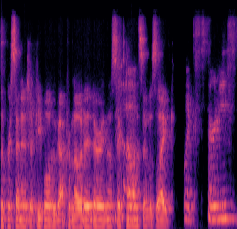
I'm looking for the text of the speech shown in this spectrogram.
the percentage of people who got promoted during those six oh, months? It was like like 30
